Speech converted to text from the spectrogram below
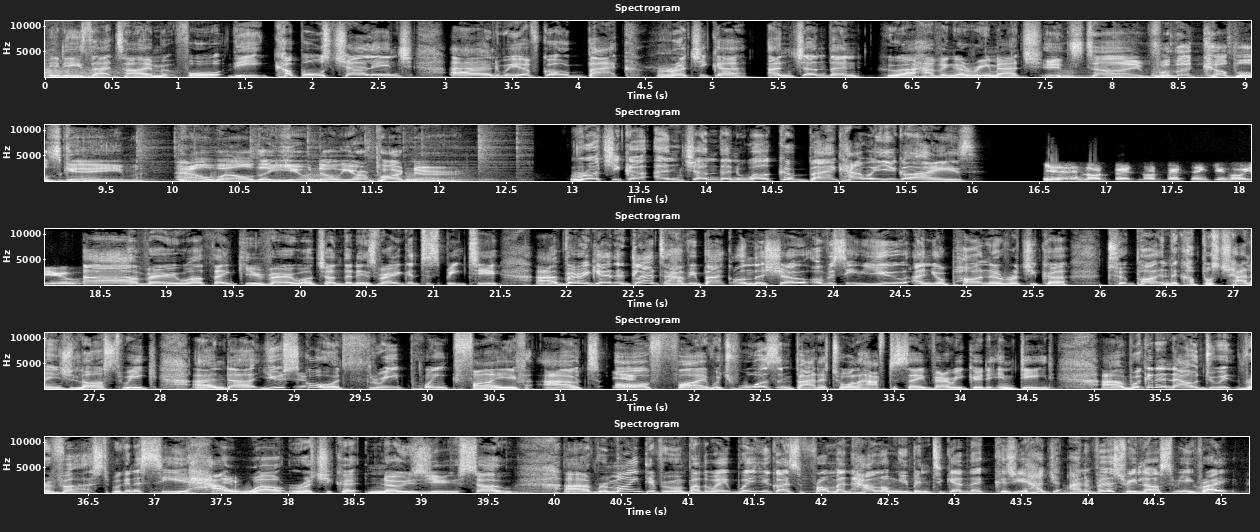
It is that time for the couples challenge, and we have got back Ruchika and Chandan, who are having a rematch. It's time for the couples game. How well do you know your partner? Ruchika and Chandan, welcome back. How are you guys? Yeah, not bad, not bad. Thank you. How are you? Ah, very well, thank you. Very well, Chandan. It's very good to speak to you. Uh, very good, glad to have you back on the show. Obviously, you and your partner Ruchika took part in the couples challenge last week, and uh, you scored 3.5 out Yep. of 5, which wasn't bad at all, I have to say. Very good indeed. Uh, we're going to now do it reversed. We're going to see how well Ruchika knows you. So, uh, remind everyone, by the way, where you guys are from and how long you've been together, because you had your anniversary last week, right?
